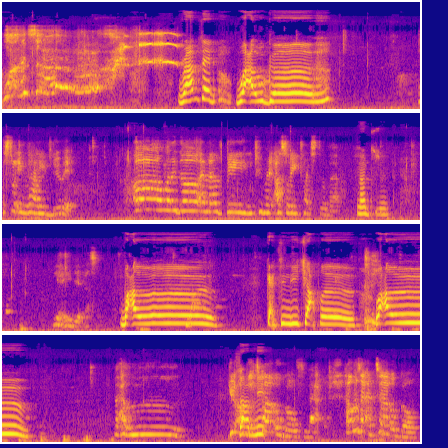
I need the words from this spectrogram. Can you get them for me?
What's up? Ram said, "Wow, girl." That's not even how you do it. Oh, let it go, MLG. Two minutes. I saw you try to steal that. No, didn't. Yeah, you did. Wow. Get in the chopper. Wow. Ooh. You Stop got a turtle goal for that. How was that a turtle goal?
